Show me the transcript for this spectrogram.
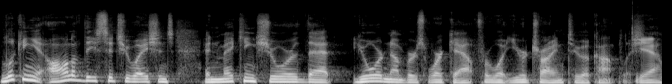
looking at all of these situations and making sure that your numbers work out for what you're trying to accomplish. Yeah.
